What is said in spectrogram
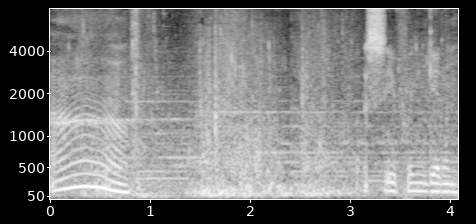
Oh. Let's see if we can get him.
